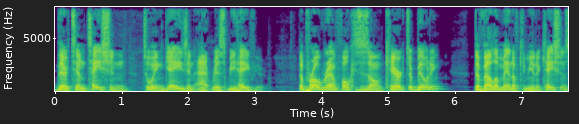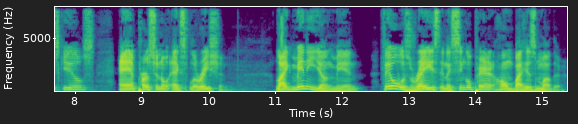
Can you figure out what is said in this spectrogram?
their temptation to engage in at risk behavior. The program focuses on character building, development of communication skills, and personal exploration. Like many young men, Phil was raised in a single parent home by his mother.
